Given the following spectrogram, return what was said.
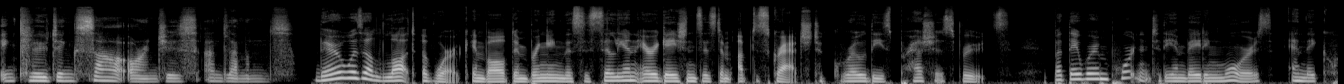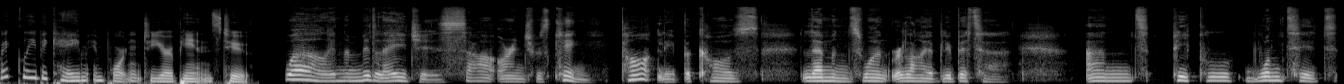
including sour oranges and lemons. There was a lot of work involved in bringing the Sicilian irrigation system up to scratch to grow these precious fruits. but they were important to the invading Moors, and they quickly became important to Europeans too. Well, in the Middle Ages, sour orange was king, partly because lemons weren't reliably bitter, and people wanted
